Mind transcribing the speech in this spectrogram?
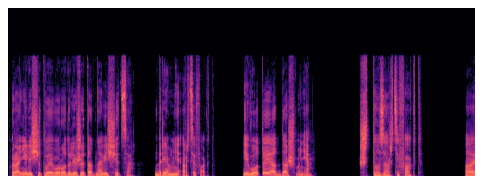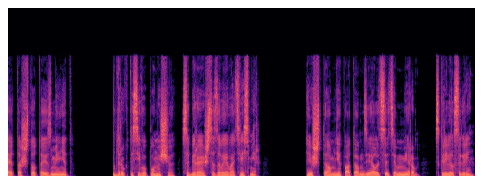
В хранилище твоего рода лежит одна вещица — древний артефакт. Его ты и отдашь мне». «Что за артефакт?» «А это что-то изменит?» Вдруг ты с его помощью собираешься завоевать весь мир?» «И что мне потом делать с этим миром?» — скривился Грин.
